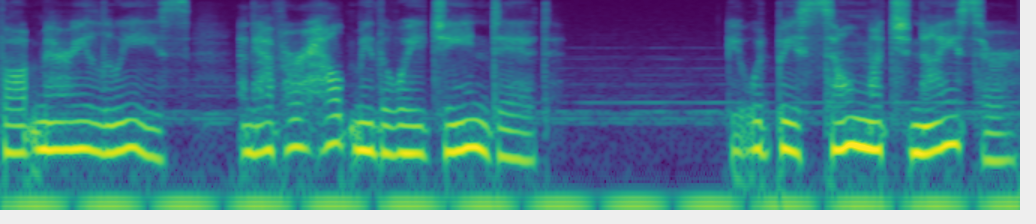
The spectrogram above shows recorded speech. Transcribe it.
thought Mary Louise, and have her help me the way Jane did. It would be so much nicer.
